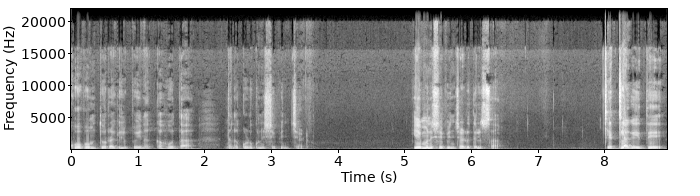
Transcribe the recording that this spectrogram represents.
కోపంతో రగిలిపోయిన కహోద తన కొడుకుని శపించాడు. ఏమని శపించాడు తెలుసా? ఎట్లాగైతే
